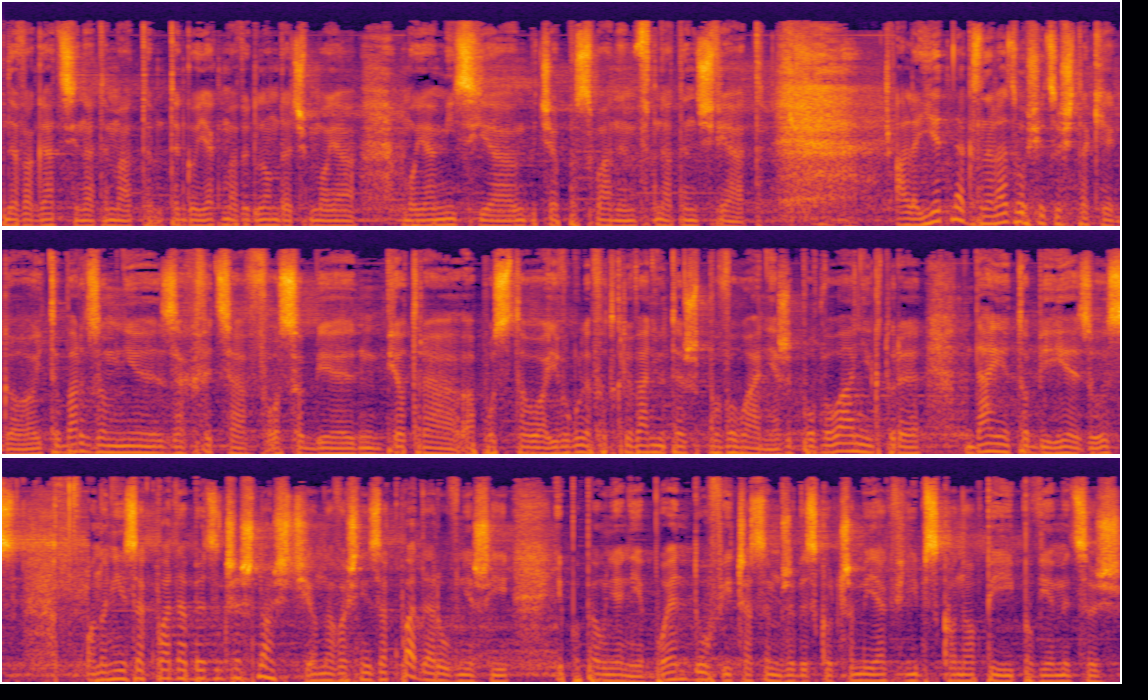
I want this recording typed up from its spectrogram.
dewagacje na temat tego, jak ma wyglądać moja, moja misja bycia posłanym na ten świat. Ale jednak znalazło się coś takiego i to bardzo mnie zachwyca w osobie Piotra Apostoła i w ogóle w odkrywaniu też powołania, że powołanie, które daje Tobie Jezus, ono nie zakłada bezgrzeszności, ono właśnie zakłada również i, i popełnianie błędów i czasem, że wyskoczymy jak Filip z konopi i powiemy coś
